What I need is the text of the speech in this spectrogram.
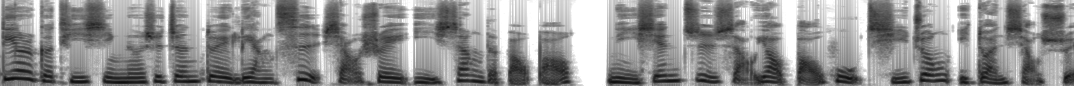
第二个提醒呢，是针对两次小睡以上的宝宝，你先至少要保护其中一段小睡。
